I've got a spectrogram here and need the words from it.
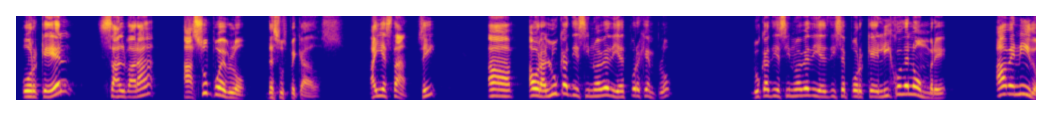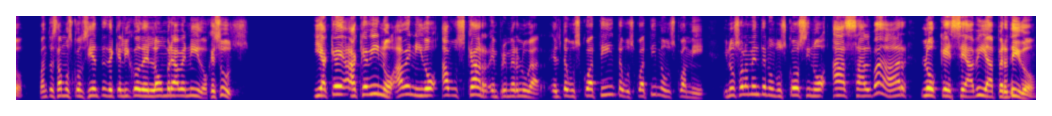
Porque él salvará a su pueblo de sus pecados. Ahí está, ¿sí? Ah, ahora, Lucas 19, 10, por ejemplo, Lucas 19:10 dice, porque el Hijo del Hombre ha venido. ¿Cuánto estamos conscientes de que el Hijo del Hombre ha venido? Jesús. ¿Y a qué, a qué vino? Ha venido a buscar en primer lugar. Él te buscó a ti, te buscó a ti, me buscó a mí. Y no solamente nos buscó, sino a salvar lo que se había perdido.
